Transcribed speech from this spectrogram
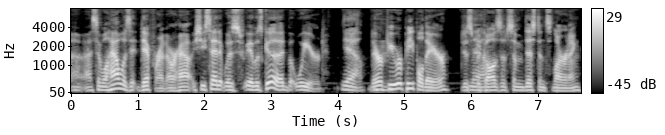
I said, well, how was it different, or how? She said it was it was good but weird. Yeah, there are fewer people there just yeah. because of some distance learning.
